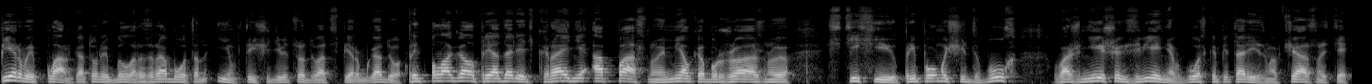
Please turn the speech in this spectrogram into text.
Первый план, который был разработан им в 1921 году, предполагал преодолеть крайне опасную мелкобуржуазную стихию при помощи двух важнейших звеньев госкапитализма, в частности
